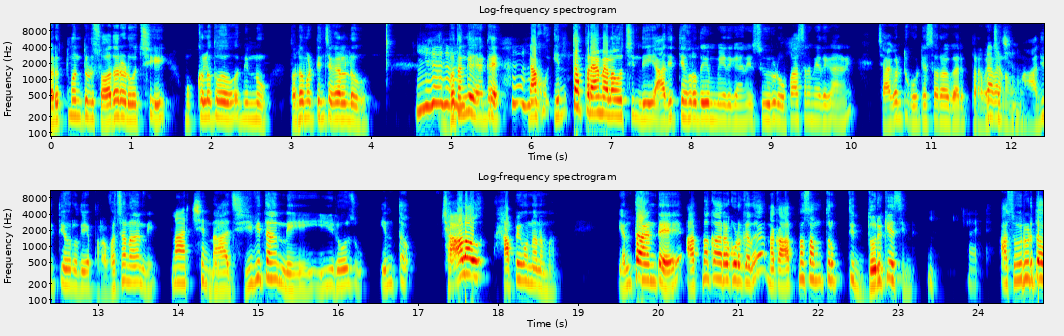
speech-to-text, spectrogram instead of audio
గరుత్మంతుడు సోదరుడు వచ్చి ముక్కలతో నిన్ను తొడమట్టించగలడు. అద్భుతంగా అంటే నాకు ఇంత ప్రేమ ఎలా వచ్చింది ఆదిత్య హృదయం మీద కానీ సూర్యుడు ఉపాసన మీద కానీ చాగంటు కోటేశ్వరరావు గారి ప్రవచనం. ఆదిత్య హృదయ ప్రవచనాన్ని మార్చింది నా జీవితాన్ని ఈ రోజు ఇంత చాలా హ్యాపీగా ఉన్నానమ్మా ఎంత అంటే ఆత్మకారకుడు కదా నాకు ఆత్మ సంతృప్తి దొరికేసింది. ఆ సూర్యుడితో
